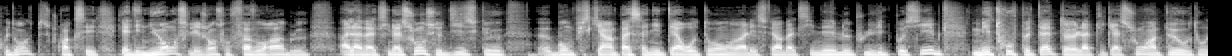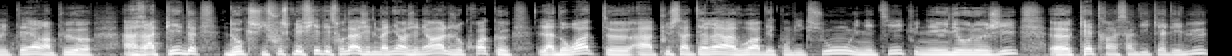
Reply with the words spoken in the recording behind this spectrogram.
prudence, parce que je crois que c'est il y a des nuances. Les gens sont favorables à la vaccination, se disent que euh, bon, puisqu'il y a un pass sanitaire, autant euh, aller se faire vacciner le plus vite possible, mais trouvent peut-être euh, l'application un peu autoritaire, un peu rapide. Donc, il faut se méfier des sondages. Et de manière générale, je crois que la droite a plus intérêt à avoir des convictions, une éthique, une idéologie, qu'être un syndicat d'élus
